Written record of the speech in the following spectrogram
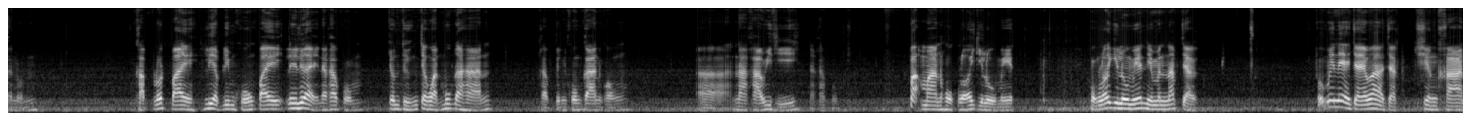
ถนน ขับรถไปเรียบริมโขงไปเรื่อยๆนะครับ ผมจนถึงจังหวัดมุกดาหารครับเป็นโครงการของอานาคาวิถีนะครับผมประมาณหกร้อยกิโลเมตรหกร้อยกิโลเมตรเนี่ยมันนับจาก ผมไม่แน่ใจว่าจากเชียงคาน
